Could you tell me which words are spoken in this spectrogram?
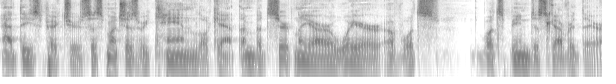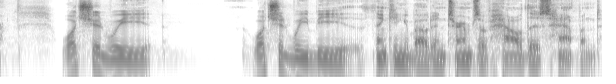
at these pictures, as much as we can look at them, but certainly are aware of what's what's being discovered there? What should we what should we be thinking about in terms of how this happened?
